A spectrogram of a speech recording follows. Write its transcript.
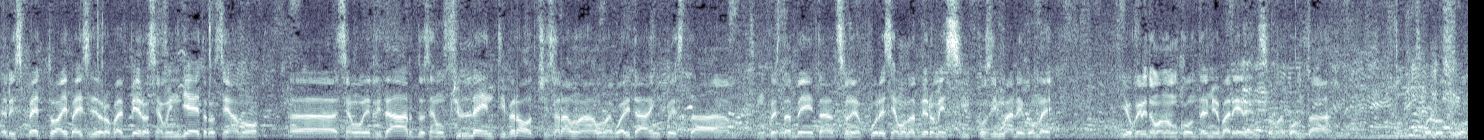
rispetto ai paesi d'Europa? È vero, siamo indietro, siamo, eh, siamo in ritardo, siamo più lenti, però ci sarà una, una qualità in questa, in questa benedetta nazione, oppure siamo davvero messi così male come io credo, ma non conta il mio parere, insomma, conta quello suo.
